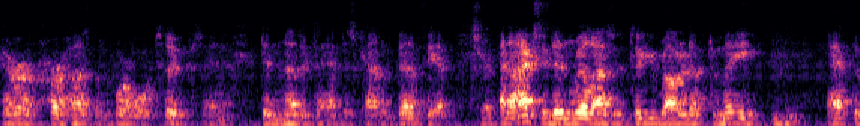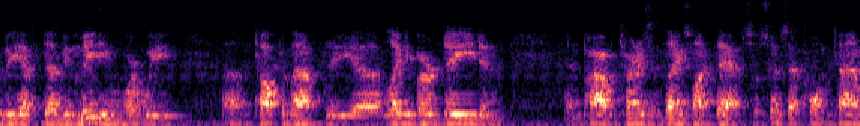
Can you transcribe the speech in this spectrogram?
her, her husband World War II and didn't know that they had this kind of benefit. Sure. And I actually didn't realize it until you brought it up to me hmm at the VFW meeting where we uh, talked about the uh, Lady Bird deed and, and power of attorneys and things like that. So since that point in time,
